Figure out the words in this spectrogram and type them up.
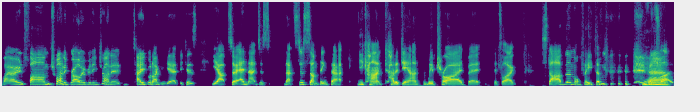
my own farm, trying to grow everything, trying to take what I can get because, yeah. So, and that just, that's just something that you can't cut it down. We've tried, but it's like starve them or feed them. It's Yeah. like,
